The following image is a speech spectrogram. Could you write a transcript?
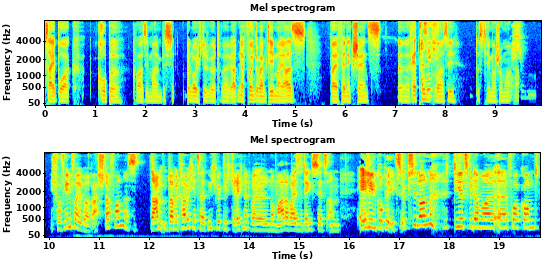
Cyborg-Gruppe quasi mal ein bisschen beleuchtet wird? Weil wir hatten ja vorhin schon beim Thema, ja, es ist bei Fennec Shans äh, Rettung Also ich- quasi das Thema schon mal. Ja. Ich, ich war auf jeden Fall überrascht davon. Also, dam- damit habe ich jetzt halt nicht wirklich gerechnet, weil normalerweise denkst du jetzt an Alien-Gruppe XY, die jetzt wieder mal äh, vorkommt.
